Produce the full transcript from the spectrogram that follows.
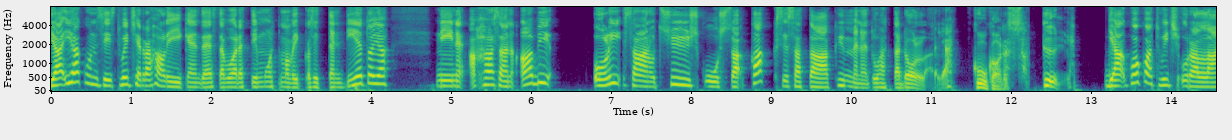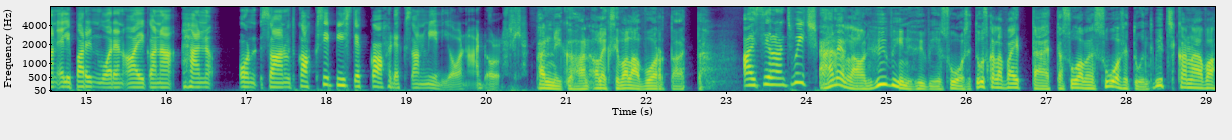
Ja, ja kun siis Twitchin rahaliikenteestä vuodettiin muutama viikko sitten tietoja, niin Hasan Abi oli saanut syyskuussa 210 000 dollaria. Kuukaudessa. Kyllä. Ja koko Twitch-urallaan, eli parin vuoden aikana, hän on saanut 2,8 miljoonaa dollaria. Pänniiköhän Aleksi Valavuorta, että Ai siellä on Twitch. hänellä on hyvin, hyvin suosittu. Uskalla väittää, että Suomen suosituin Twitch-kanava,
